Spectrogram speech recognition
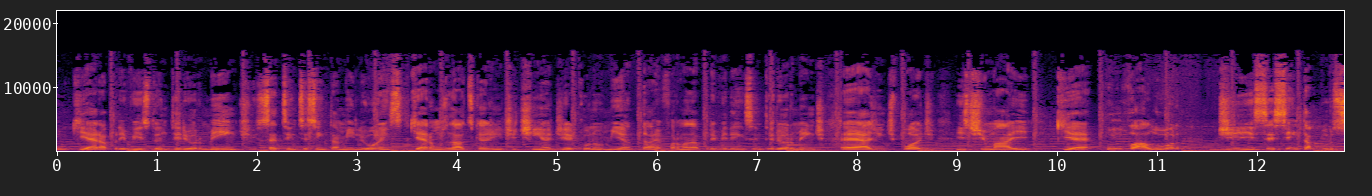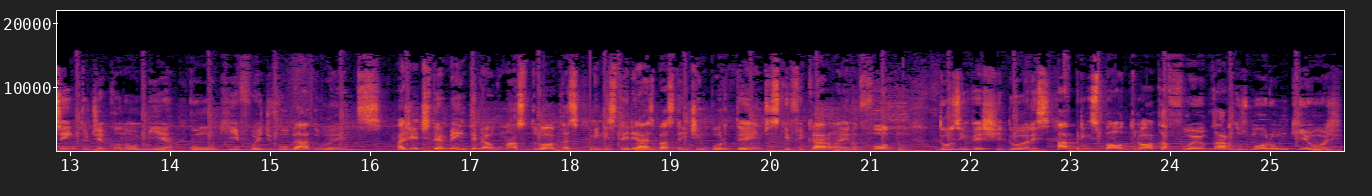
o que era previsto anteriormente, 760 milhões, que eram os dados que a gente tinha de economia da reforma da Previdência anteriormente, é, a gente pode estimar aí que é um valor de 60% de economia com o que foi divulgado antes. A gente também teve algumas trocas ministeriais bastante importantes que ficaram aí no foco dos investidores. A principal troca foi o Carlos Morum, que hoje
